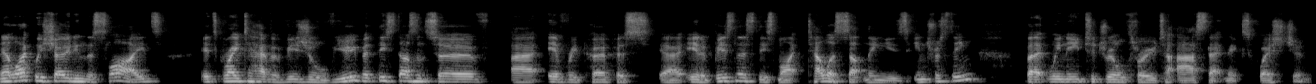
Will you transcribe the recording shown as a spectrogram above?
now like we showed in the slides it's great to have a visual view but this doesn't serve uh, every purpose uh, in a business this might tell us something is interesting but we need to drill through to ask that next question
